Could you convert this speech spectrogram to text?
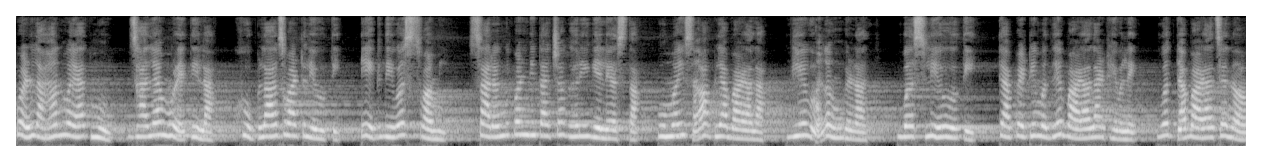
पण लहान वयात मूल झाल्यामुळे तिला खूप लाज वाटली होती. एक दिवस स्वामी सारंग पंडिताच्या घरी गेले असता उमैस आपल्या बाळाला घेऊन अंगणात बसली होती. त्या पेटीमध्ये बाळाला ठेवले व त्या बाळाचे नाव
